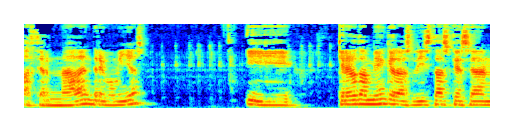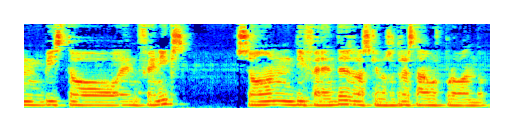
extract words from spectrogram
hacer nada, entre comillas. Y Creo también que las listas que se han visto en Phoenix son diferentes de las que nosotros estábamos probando.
